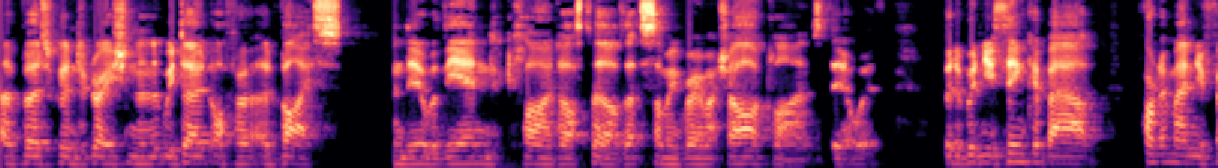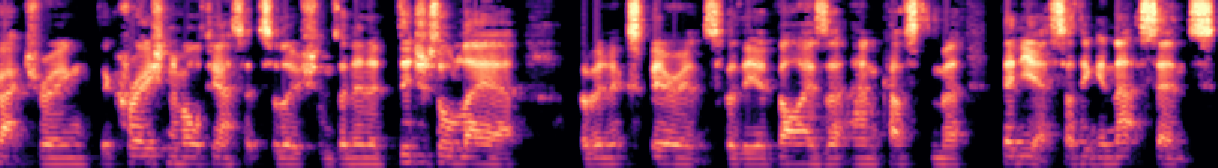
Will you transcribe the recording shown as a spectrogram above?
of vertical integration and that we don't offer advice deal with the end client ourselves. That's something very much our clients deal with. But when you think about product manufacturing, the creation of multi asset solutions, and then a digital layer of an experience for the advisor and customer, then yes, I think in that sense,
